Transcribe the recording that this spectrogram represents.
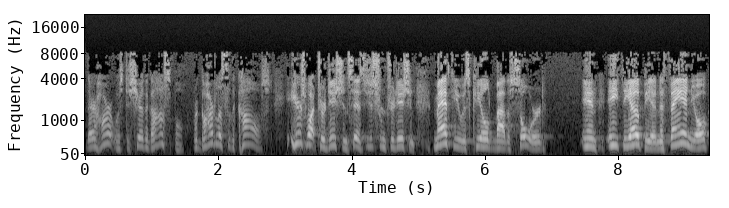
their heart was to share the gospel, regardless of the cost. Here's what tradition says, just from tradition. Matthew was killed by the sword in Ethiopia. Nathaniel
